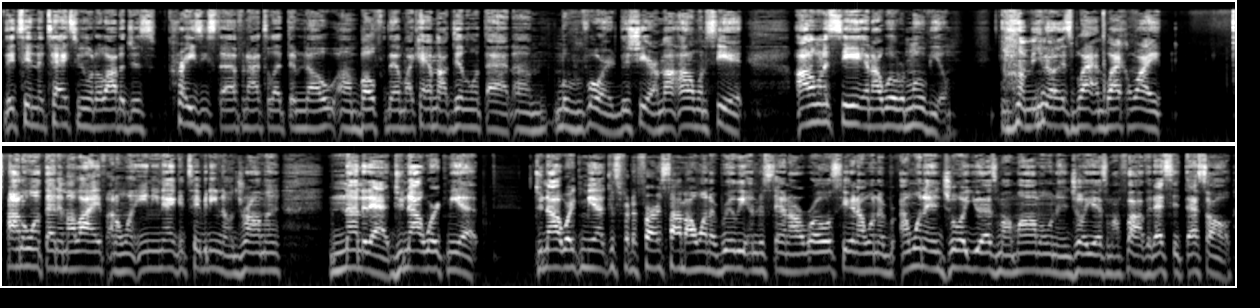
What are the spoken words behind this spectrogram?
They tend to text me with a lot of just crazy stuff, and I have to let them know, um, both of them, like, hey, I'm not dealing with that um, moving forward this year. I'm not. I don't want to see it. I don't want to see it, and I will remove you. Um, you know, it's black and black and white. I don't want that in my life. I don't want any negativity, no drama, none of that. Do not work me up. Do not work me up because for the first time I want to really understand our roles here and I want to I want to enjoy you as my mom. I want to enjoy you as my father. That's it. That's all.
